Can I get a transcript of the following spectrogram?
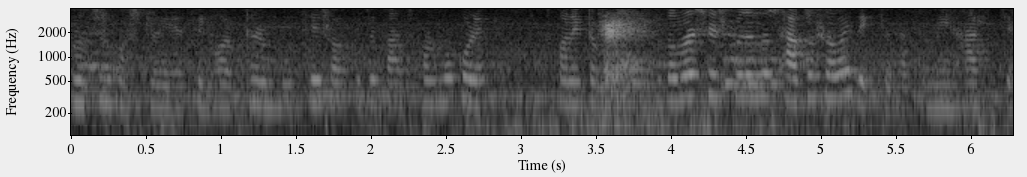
প্রচুর কষ্ট হয়ে গেছে, ঘরটার মুছে সব কিছু কাজকর্ম করে অনেকটা কষ্ট হয়ে তোমরা শেষ পর্যন্ত থাকো, সবাই দেখতে থাকো, মেয়ে হাসছে।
